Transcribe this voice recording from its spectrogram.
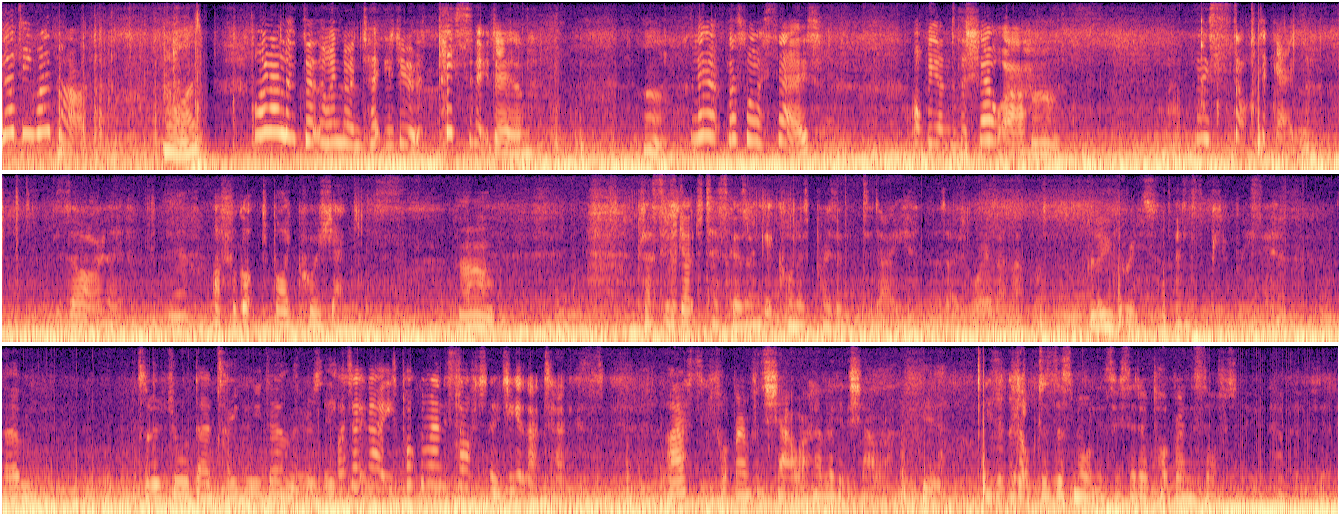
bloody weather? Why? When I looked out the window and texted you, it was pissing it down. Ah, Yeah, that's what I said. I'll be under the shelter. ah, And it stopped again. Bizarre, isn't it? yeah. I forgot to buy courgettes. Oh, Plus, if we go to Tesco's, I can get Connor's present today. I don't have to worry about that. blueberries. And blueberries, yeah. Um, so is your dad taking you down there, is he? I don't know. He's popping around this afternoon. Did you get that text? I asked him to pop round for the shower. Have a look at the shower. Yeah. He's at the doctor's this morning, so he said I'll pop round this afternoon and have a look at it.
